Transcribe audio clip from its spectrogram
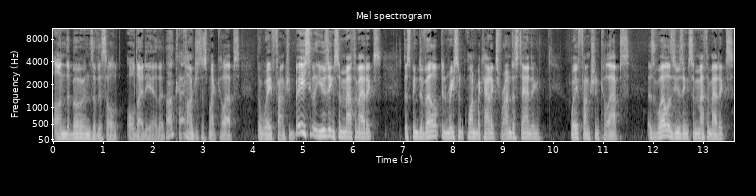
on the bones of this old old idea that Okay. consciousness might collapse the wave function, basically using some mathematics that's been developed in recent quantum mechanics for understanding wave function collapse, as well as using some mathematics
